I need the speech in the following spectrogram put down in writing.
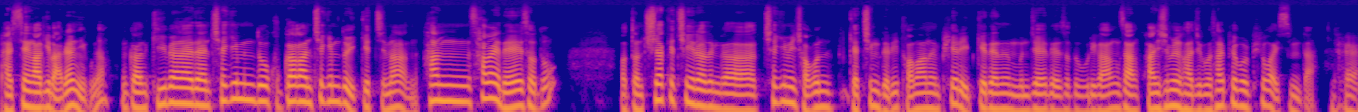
발생하기 마련이고요. 그러니까 기후 변화에 대한 책임도 국가 간 책임도 있겠지만 한 사회 내에서도 어떤 취약계층이라든가 책임이 적은 계층들이 더 많은 피해를 입게 되는 문제에 대해서도 우리가 항상 관심을 가지고 살펴볼 필요가 있습니다. 네.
